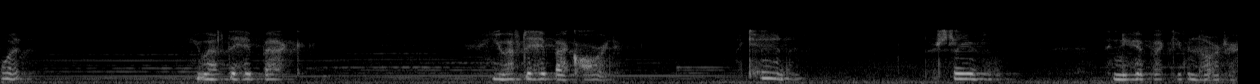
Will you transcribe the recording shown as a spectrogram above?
What? You have to hit back. You have to hit back hard. I can't. There's three of them. Then you hit back even harder.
